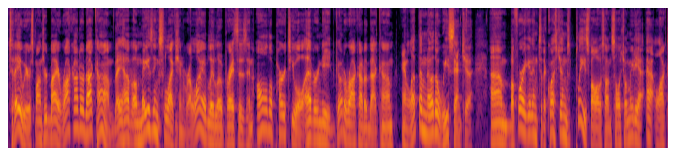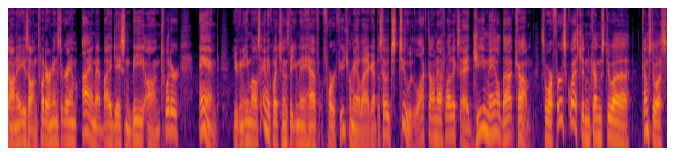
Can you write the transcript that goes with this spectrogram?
today we are sponsored by RockAuto.com. They have amazing selection, reliably low prices, and all the parts you will ever need. Go to RockAuto.com and let them know that we sent you. Um, before I get into the questions, please follow us on social media at Locked On A's on Twitter and Instagram. I am at ByJasonB on Twitter. And you can email us any questions that you may have for future mailbag episodes to lockedonathletics at gmail.com. So our first question comes to uh, comes to us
